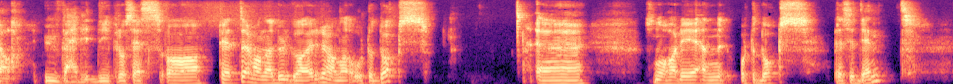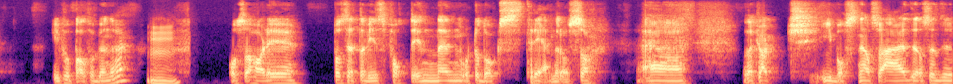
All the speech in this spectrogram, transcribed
ja, uverdig prosess. Og Peter han er bulgarer, han er ortodoks. Eh, så nå har de en ortodoks president i Fotballforbundet. Mm. Og så har de på sett og vis fått inn en ortodoks trener også. Eh, det er klart, I Bosnia så er det, altså det,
